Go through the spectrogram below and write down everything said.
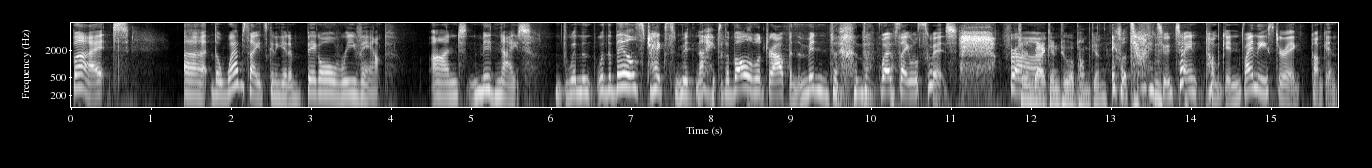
but uh, the website's going to get a big old revamp on midnight. When the when the bell strikes midnight, the ball will drop and the mid the, the website will switch from Turn back into a pumpkin. it will turn into a giant pumpkin. Find the Easter egg pumpkin.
